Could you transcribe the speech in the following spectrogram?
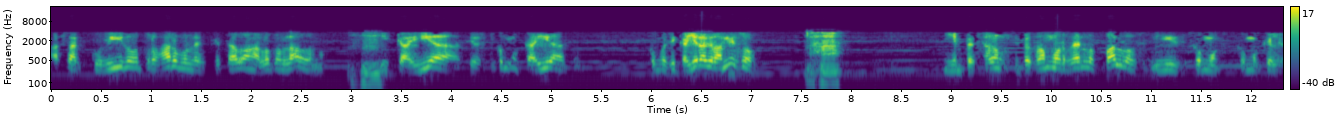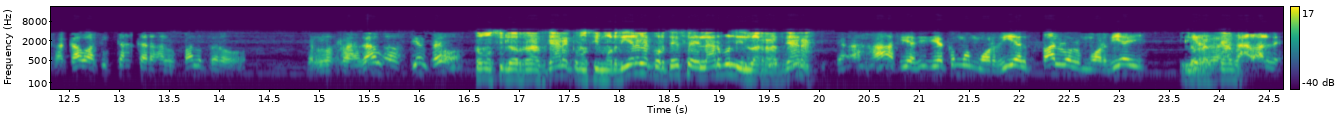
a sacudir otros árboles que estaban al otro lado, ¿no? Y caía, como caía, como si cayera granizo Ajá. Y empezaron empezó a morder los palos y como como que le sacaba así cáscaras a los palos pero pero los rasgaba bien feo Como si lo rasgara, como si mordiera la corteza del árbol y lo rasgara. ajá así así ya como mordía el palo lo mordía y, Y lo rasgaba. le,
